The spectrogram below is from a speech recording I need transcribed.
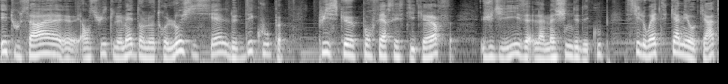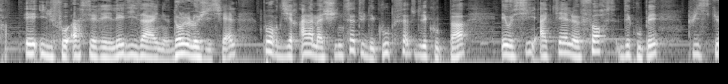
Et tout ça, euh, ensuite le mettre dans notre logiciel de découpe, puisque pour faire ces stickers, j'utilise la machine de découpe Silhouette Cameo 4, et il faut insérer les designs dans le logiciel pour dire à la machine ça tu découpes, ça tu découpes pas, et aussi à quelle force découper, puisque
